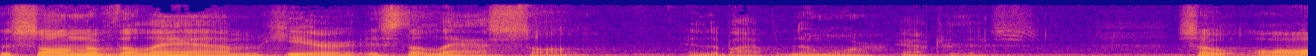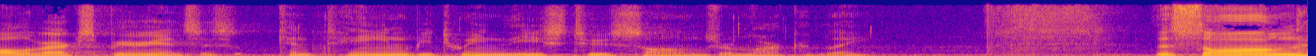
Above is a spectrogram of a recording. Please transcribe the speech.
The song of the Lamb here is the last song in the Bible, no more after this. So all of our experiences contained between these two songs, remarkably. The song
